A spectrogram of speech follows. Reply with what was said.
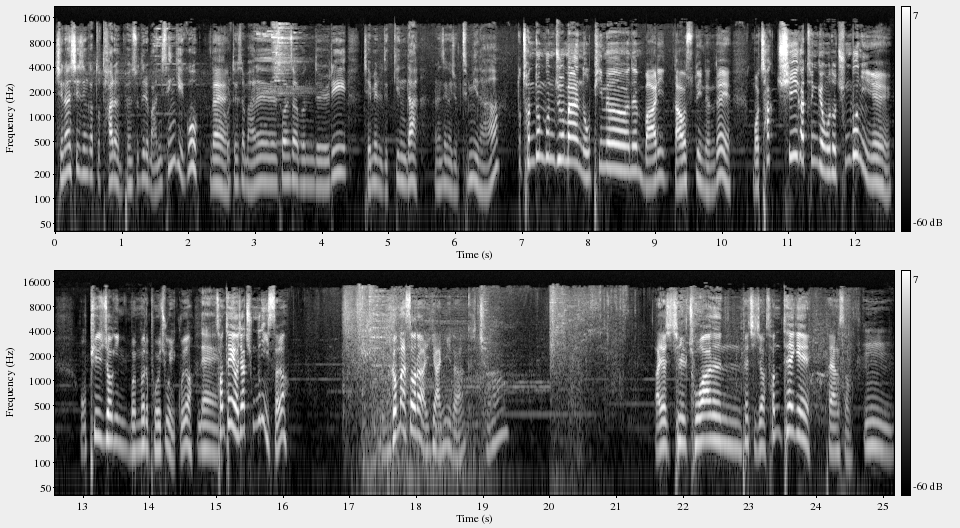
지난 시즌과 또 다른 변수들이 많이 생기고 네. 그것에서 많은 소환사분들이 재미를 느낀다라는 생각이 좀 듭니다. 또 천둥군주만 OP면은 말이 나올 수도 있는데 뭐 착취 같은 경우도 충분히 예, OP적인 면모를 보여주고 있고요. 네. 선택의 여지가 충분히 있어요. 이것만 써라 이게 아닙니다. 그렇죠. 라이엇이 제일 좋아하는 패치죠. 선택의 다양성. 음.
